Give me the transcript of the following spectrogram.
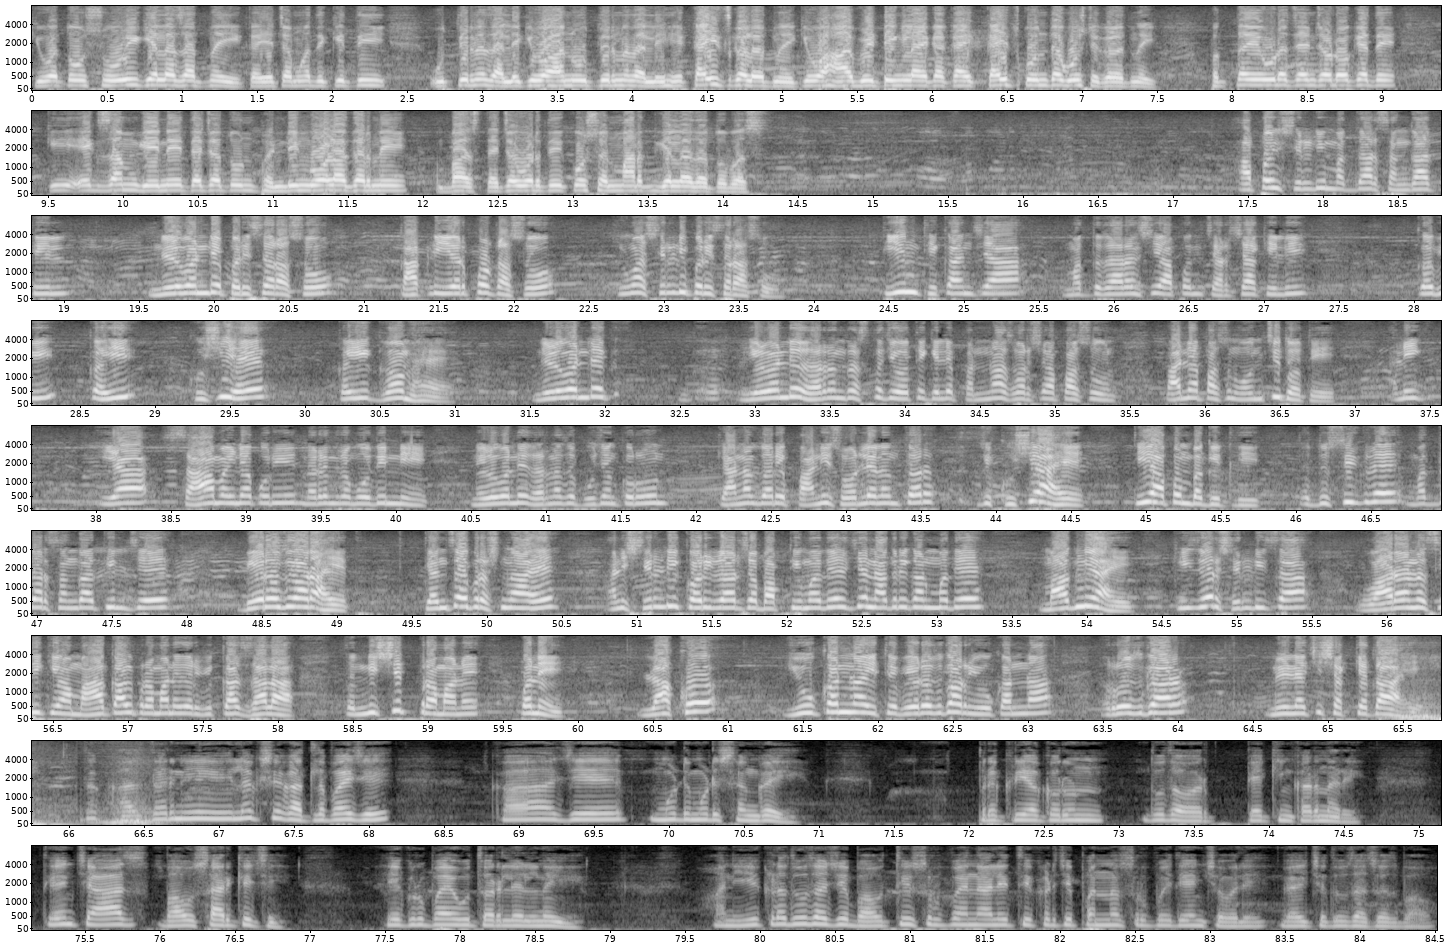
किंवा तो शोही केला जात नाही का याच्यामध्ये किती उत्तीर्ण झाले किंवा अनुत्तीर्ण झाले हे काहीच कळत नाही किंवा हा वेटिंगला आहे का काय काहीच कोणत्या गोष्टी कळत नाही. फक्त एवढं त्यांच्या डोक्यात आहे की एक्झाम घेणे त्याच्यातून फंडिंग गोळा करणे बस त्याच्यावरती क्वेश्चन मार्क गेला जातो बस. आपण शिर्डी मतदारसंघातील निळवंडे परिसर असो काकडी एअरपोर्ट असो किंवा शिर्डी परिसर असो तीन ठिकाणच्या मतदारांशी आपण चर्चा केली. कभी कही खुशी है काही गम है. निळवंडे निळवंडे धरणग्रस्त जे होते गेले पन्नास वर्षापासून पाण्यापासून वंचित होते. आणि या सहा महिन्यापूर्वी नरेंद्र मोदींनी निळवंडे धरणाचं पूजन करून कॅनलद्वारे पाणी सोडल्यानंतर जी खुशी आहे ती आपण बघितली. तर दुसरीकडे मतदारसंघातील जे बेरोजगार आहेत त्यांचा प्रश्न आहे. आणि शिर्डी कॉरिडॉरच्या बाबतीमध्ये जे नागरिकांमध्ये मागणी आहे की जर शिर्डीचा वाराणसी किंवा महाकालप्रमाणे जर विकास झाला तर निश्चितप्रमाणेपणे लाखो युवकांना इथे बेरोजगार युवकांना रोजगार मिळण्याची शक्यता आहे. तर खासदारनी लक्ष घातलं पाहिजे का जे मोठे मोठे संघ आहे प्रक्रिया करून दुधावर पॅकिंग करणारे त्यांचे आज भाव सारखेच आहे. एक रुपया उतरलेला नाही आहे. आणि इकडं दुधाचे भाव तीस रुपयाने आले तिकडचे पन्नास रुपये त्यांच्यावाले गाईच्या दुधाचाच भाव.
